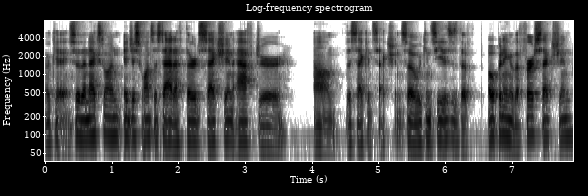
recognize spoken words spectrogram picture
Okay, so the next one, it just wants us to add a third section after um, the second section. So we can see this is the opening of the first section,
